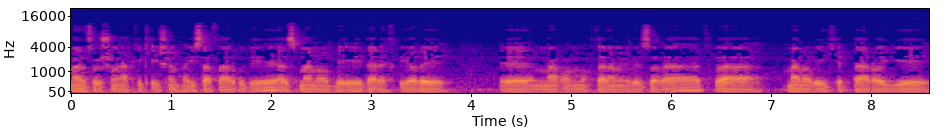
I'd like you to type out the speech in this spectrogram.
منظورشون اپلیکیشن های سفر بوده از منابع در اختیار مقام محترم وزارت و منابعی که برای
